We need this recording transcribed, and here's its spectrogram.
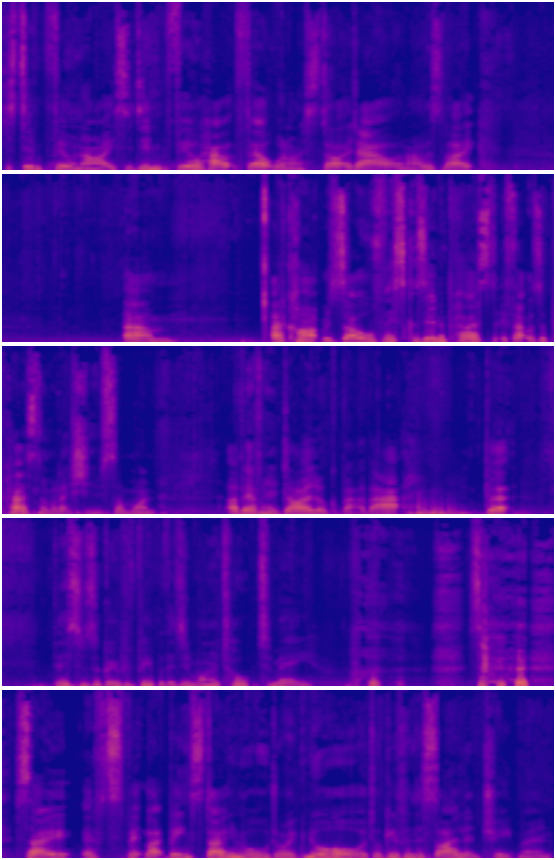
just didn't feel nice. It didn't feel how it felt when I started out, and I was like, um, I can't resolve this because in a person, if that was a personal relationship with someone, I'd be having a dialogue about that. But this was a group of people that didn't want to talk to me. so, so it's a bit like being stonewalled or ignored or given the silent treatment.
